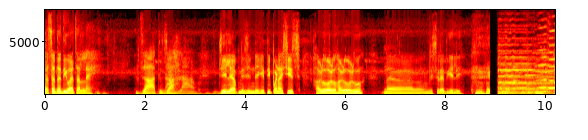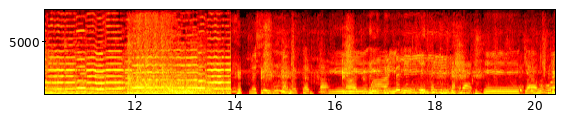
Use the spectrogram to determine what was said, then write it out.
तसा तर दिवा चाललाय. जा तू जा. जिले आपली जिंदगी. ती पण अशीच हळूहळू हळूहळू विसरत गेली. क्या हुआ?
